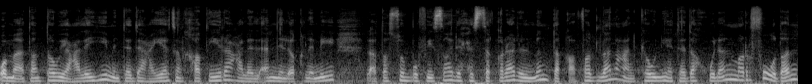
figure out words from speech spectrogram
وما تنطوي عليه من تداعيات خطيرة على الأمن الإقليمي لا تصب في صالح استقرار المنطقة فضلا عن كونها تدخلا مرفوضا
